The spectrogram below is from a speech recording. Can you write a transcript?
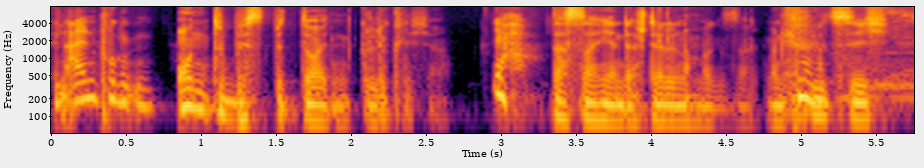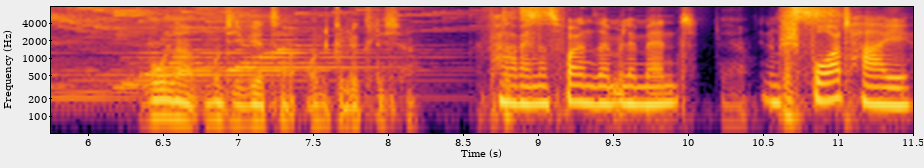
In allen Punkten. Und du bist bedeutend glücklicher. Ja. Das sei hier an der Stelle nochmal gesagt. Man genau. fühlt sich wohler, motivierter und glücklicher. Fabian ist voll in seinem Element. Ja. In einem Sporthigh.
